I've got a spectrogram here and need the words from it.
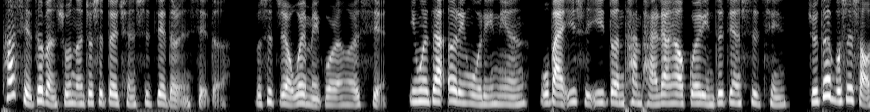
他写这本书呢，就是对全世界的人写的，不是只有为美国人而写。因为在二零五零年五百一十一吨碳排量要归零这件事情，绝对不是少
